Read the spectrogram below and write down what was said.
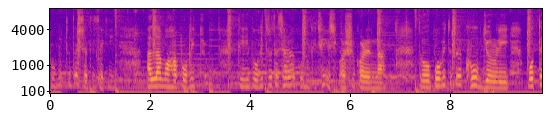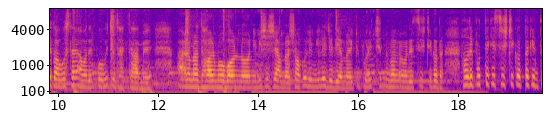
পবিত্রতার সাথে থাকি। আল্লাহ মহাপবিত্র। তিনি পবিত্রতা ছাড়া কোনো কিছুই স্পর্শ করেন না। তো পবিত্রতা খুব জরুরি। প্রত্যেক অবস্থায় আমাদের পবিত্র থাকতে হবে। আর আমরা ধর্ম, বর্ণ, নির্বিশেষে আমরা সকলে মিলে যদি আমরা একটু পরিচ্ছন্নভাবে আমাদের সৃষ্টিকর্তা, আমাদের প্রত্যেকের সৃষ্টিকর্তা কিন্তু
